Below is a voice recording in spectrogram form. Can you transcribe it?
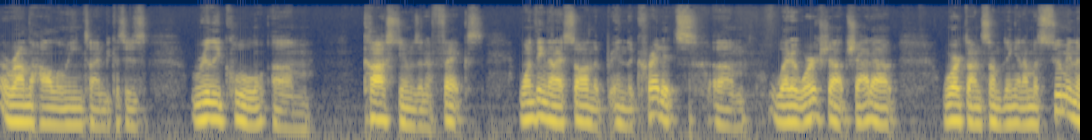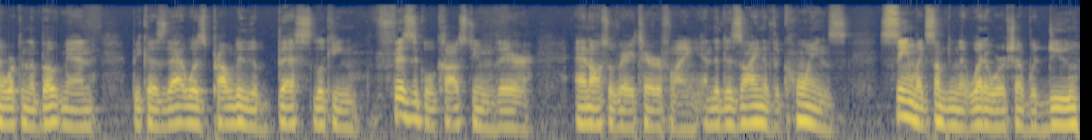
around the Halloween time because there's really cool um, costumes and effects." One thing that I saw in the in the credits, um, Workshop shout out worked on something, and I'm assuming they worked on the Boatman because that was probably the best looking physical costume there and also very terrifying. And the design of the coins seemed like something that Weta Workshop would do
